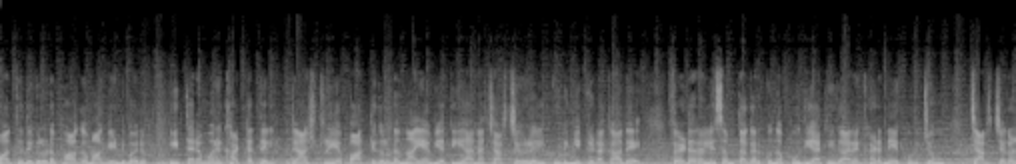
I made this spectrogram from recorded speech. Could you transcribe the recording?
പദ്ധതികളുടെ ഭാഗമാകേണ്ടി വരും. ഇത്തരമൊരു ഘട്ടത്തിൽ രാഷ്ട്രീയ പാർട്ടികളുടെ നയവ്യതിയാന ചർച്ചകളിൽ കുടുങ്ങിക്കിടക്കാതെ ഫെഡറലിസം തകർക്കുന്ന പുതിയ അധികാര ഘടനയെക്കുറിച്ചും ചർച്ചകൾ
